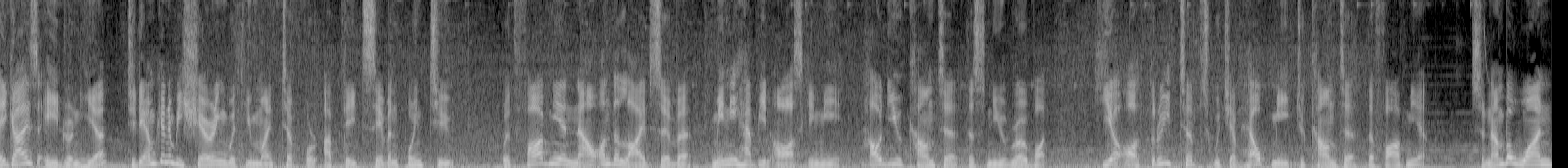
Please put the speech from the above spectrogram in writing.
Hey guys, Adrian here. Today I'm going to be sharing with you my tip for update 7.2. With Fafnir now on the live server, many have been asking me, how do you counter this new robot? Here are three tips which have helped me to counter the Fafnir. So number one,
